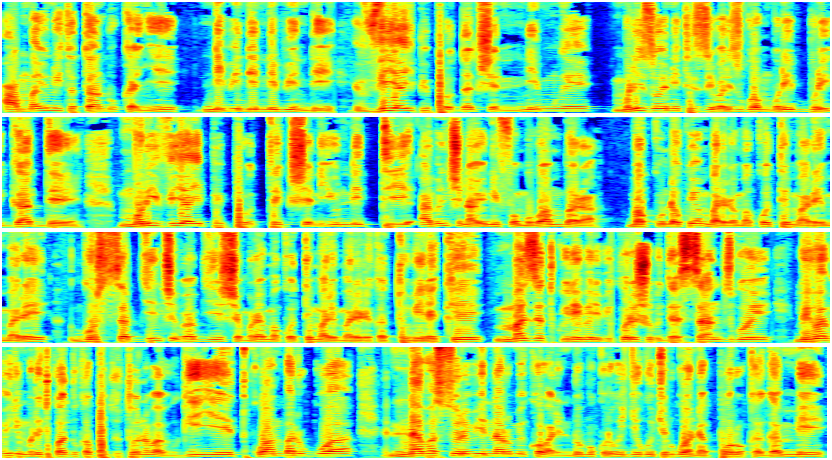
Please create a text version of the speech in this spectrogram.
amayuniti atandukanye n'ibindi n'ibindi vip production ni imwe muri izo uniti zibarizwa muri burigade muri vip protection unit abenshi nta uniform bambara bakunda kwiyambarira amakote maremare gusa byinshi biba byihishe muri ayo makote maremare reka tubireke maze twirebere ibikoresho bidasanzwe biba biri muri twa dukapu duto n'ababwiye twambarwa n'abasore b'inarumi barinda umukuru w'igihugu cy'u rwanda paul kagame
